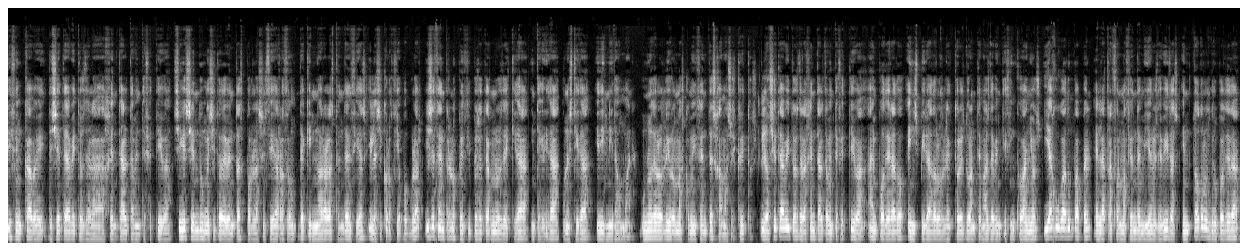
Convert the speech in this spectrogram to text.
Stephen Covey, de siete hábitos de la gente altamente efectiva, sigue siendo un éxito de ventas por la sencilla razón de que ignora las tendencias y la psicología popular y se centra en los principios eternos de equidad, integridad, honestidad y dignidad humana. Uno de los libros más convincentes jamás escritos. Los siete hábitos de la gente altamente efectiva ha empoderado e inspirado a los lectores durante más de 25 años y ha jugado un papel en la transformación de millones de vidas en todos los grupos de edad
